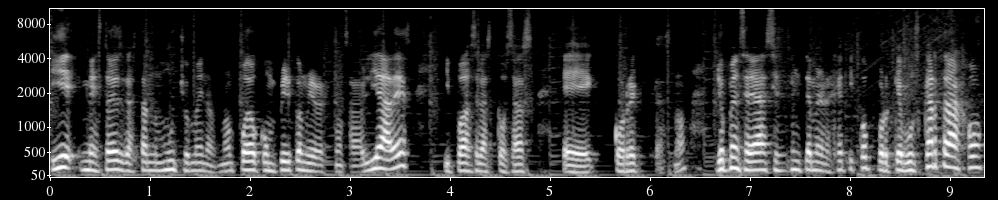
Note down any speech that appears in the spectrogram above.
y me estoy desgastando mucho menos, ¿no? Puedo cumplir con mis responsabilidades y puedo hacer las cosas eh, correctas, ¿no? Yo pensaría si es un tema energético, porque buscar trabajo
